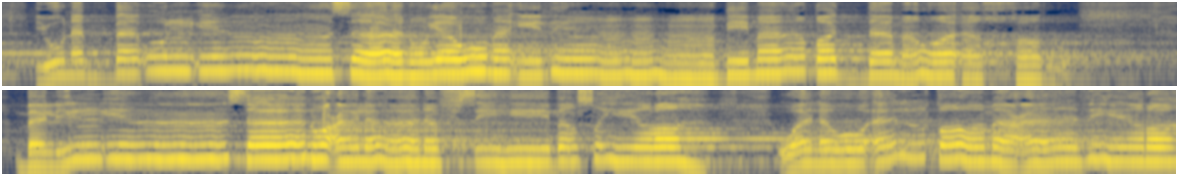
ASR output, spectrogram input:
ينبأ الإنسان يومئذ بما قدم وأخر بل الإنسان على نفسه بصيرة ولو ألقى معاذيره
